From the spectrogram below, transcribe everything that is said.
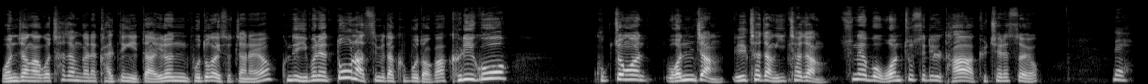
원장하고 차장 간에 갈등이 있다 이런 보도가 있었잖아요. 근데 이번에 또 났습니다. 그 보도가. 그리고 국정원 원장, 1차장, 2차장, 수뇌부 1, 2, 3를 다 교체를 했어요. 네.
